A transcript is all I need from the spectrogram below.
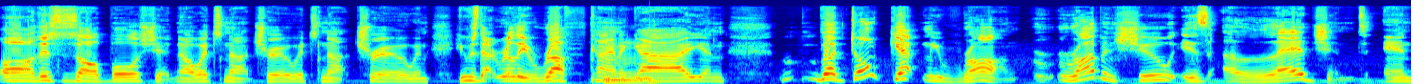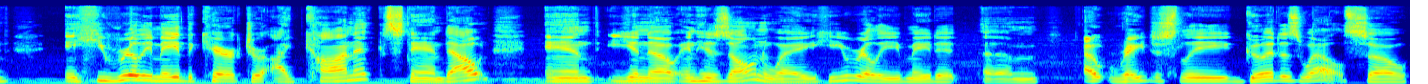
oh this is all bullshit. No it's not true. It's not true. And he was that really rough kind of Mm. guy. And but don't get me wrong. Robin Shou is a legend. And he really made the character iconic, stand out, and you know, in his own way, he really made it um, outrageously good as well. So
